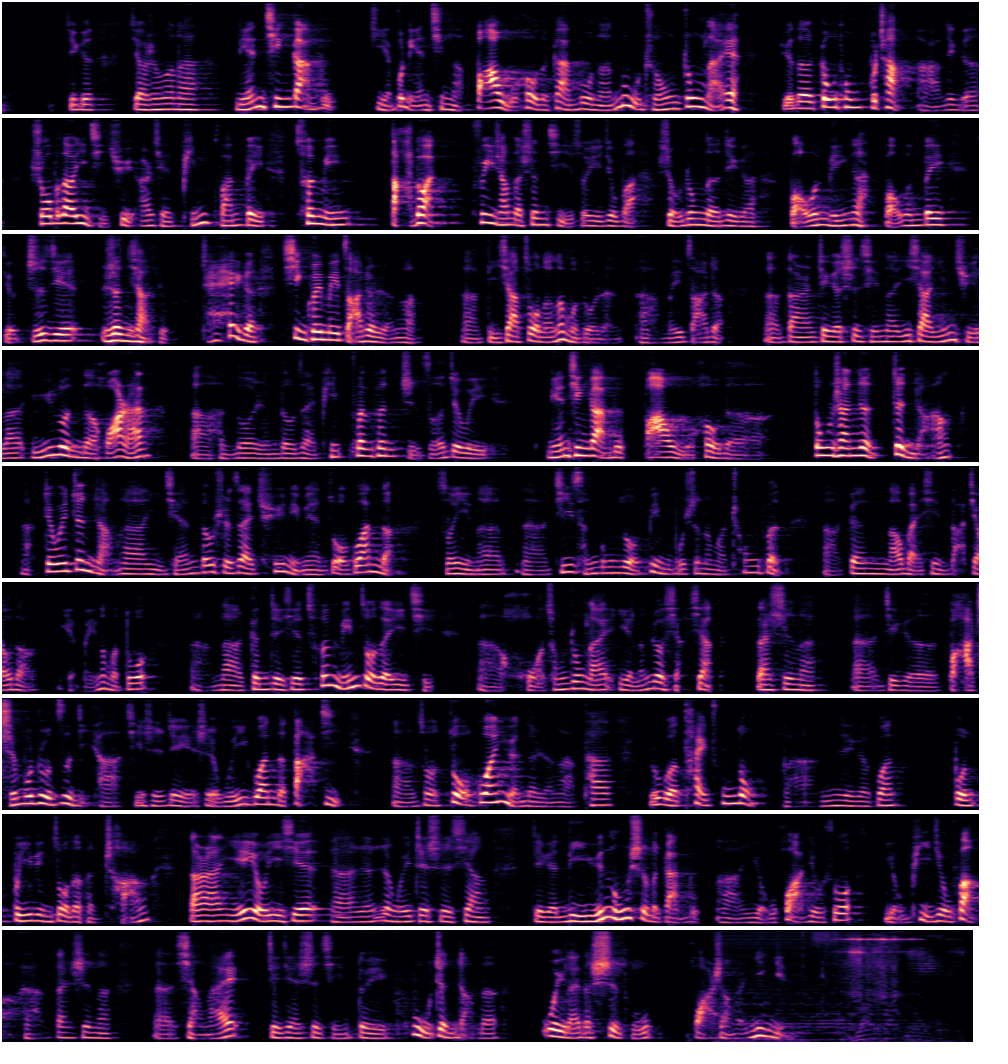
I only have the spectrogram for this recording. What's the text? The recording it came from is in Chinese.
这个叫什么呢？年轻干部。也不年轻了，八五后的干部呢，怒从中来呀，觉得沟通不畅啊，这个说不到一起去，而且频繁被村民打断，非常的生气，所以就把手中的这个保温瓶啊、保温杯就直接扔下去了。这个幸亏没砸着人啊，啊，底下坐了那么多人啊，没砸着。嗯，当然这个事情呢，一下引起了舆论的哗然。啊，很多人都在拼纷纷指责这位年轻干部，八五后的东山镇镇长。啊，这位镇长呢，以前都是在区里面做官的，所以呢，呃，基层工作并不是那么充分，啊，跟老百姓打交道也没那么多，啊，那跟这些村民坐在一起，啊，火从中来也能够想象，但是呢。呃，这个把持不住自己啊，其实这也是为官的大忌啊。做做官员的人啊，他如果太冲动啊，这个官不不一定做得很长。当然，也有一些呃人认为这是像这个李云龙式的干部啊，有话就说，有屁就放啊。但是呢，呃，想来这件事情对副镇长的未来的仕途画上了阴影。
